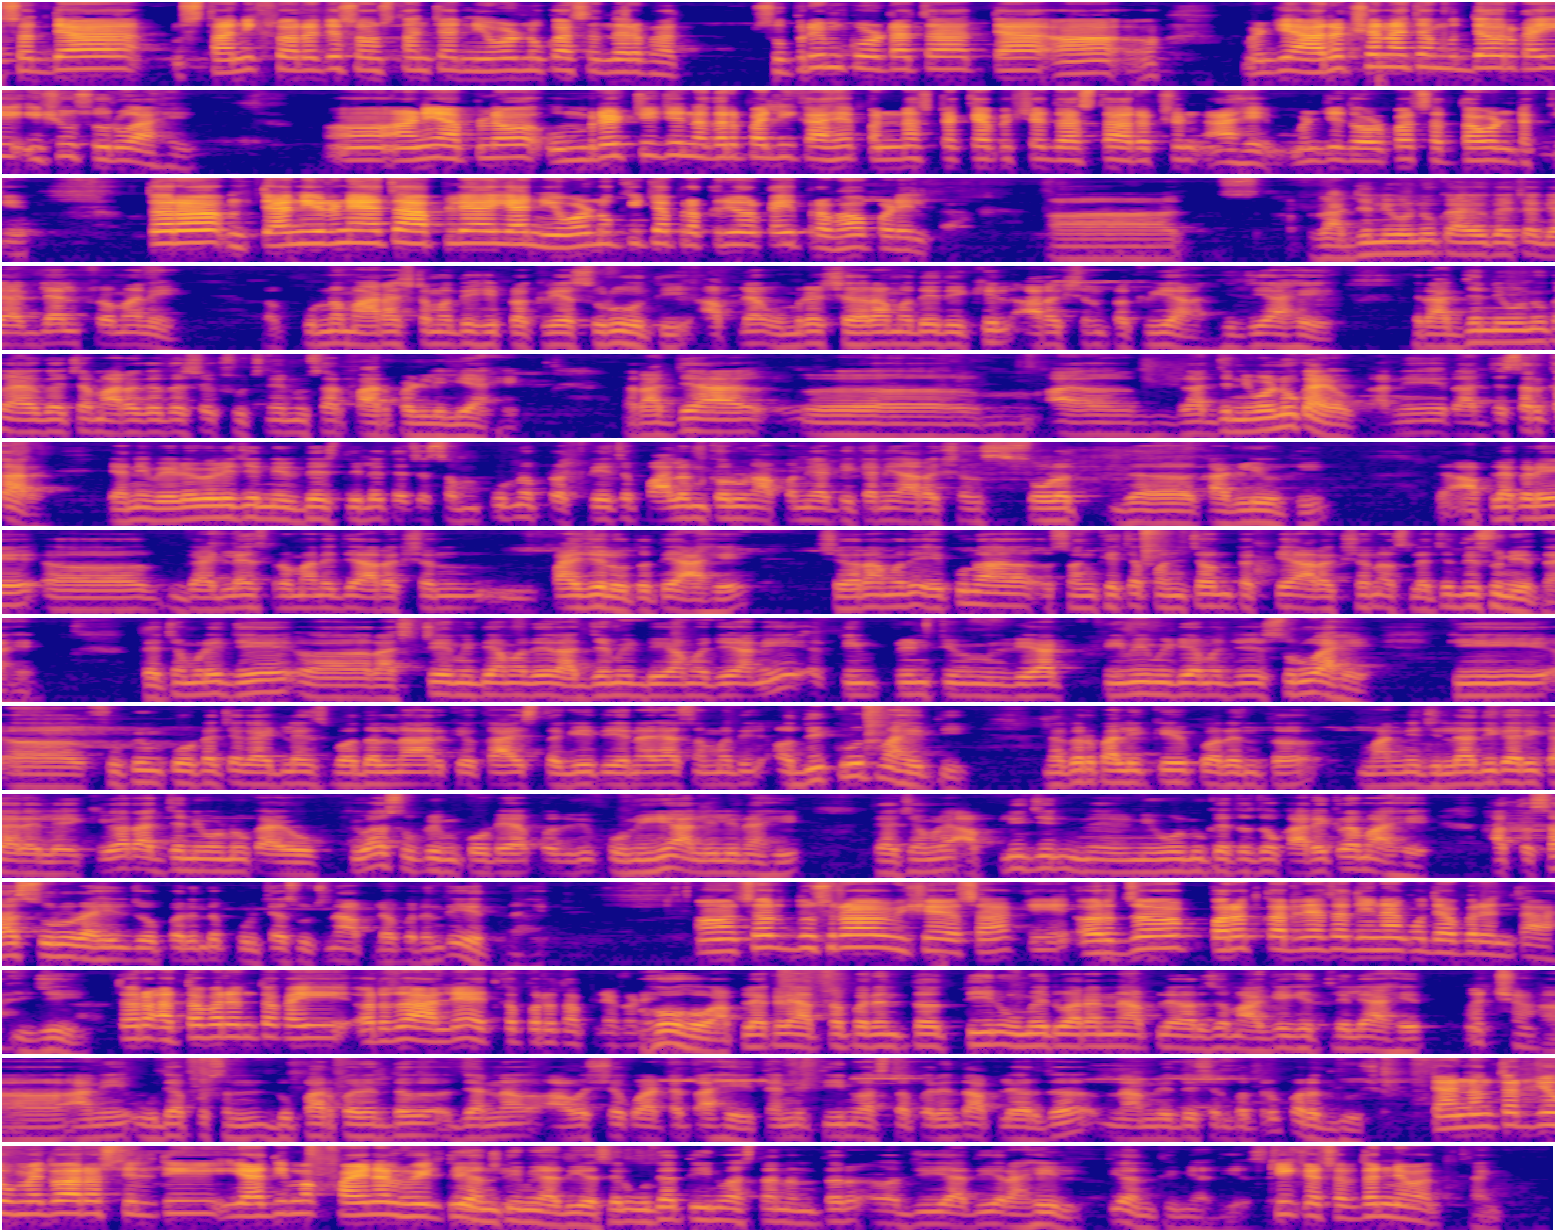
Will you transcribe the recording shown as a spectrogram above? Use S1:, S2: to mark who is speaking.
S1: सध्या स्थानिक स्वराज्य संस्थांच्या निवडणुका संदर्भात सुप्रीम कोर्टाचा त्या म्हणजे आरक्षणाच्या मुद्द्यावर काही इश्यू सुरू आहे. आणि आपलं उमरेडची जी नगरपालिका आहे पन्नास टक्क्यापेक्षा जास्त आरक्षण आहे म्हणजे जवळपास सत्तावन्न टक्के. तर त्या निर्णयाचा आपल्या या निवडणुकीच्या प्रक्रियेवर काही प्रभाव पडेल का?
S2: राज्य निवडणूक आयोगाच्या गाईडलाईन प्रमाणे पूर्ण महाराष्ट्रामध्ये ही प्रक्रिया सुरू होती. आपल्या उमरेड शहरामध्ये देखील आरक्षण प्रक्रिया ही जी आहे राज्य निवडणूक आयोगाच्या मार्गदर्शक सूचनेनुसार पार पडलेली आहे. राज्य आ- राज्य निवडणूक आयोग आणि राज्य सरकार यांनी वेळोवेळी जे निर्देश दिले त्याच्या संपूर्ण प्रक्रियेचं पालन करून आपण या ठिकाणी आरक्षण सोडत ज- काढली होती. तर आपल्याकडे गाईडलाईन्सप्रमाणे जे आरक्षण पाहिजे होतं ते आहे. शहरामध्ये एकूण संख्येच्या पंचावन्न टक्के आरक्षण असल्याचे दिसून येत आहे. त्याच्यामुळे जे राष्ट्रीय मीडियामध्ये राज्य मीडियामध्ये आणि टी प्रिंट टी मीडिया टी व्ही मीडियामध्ये सुरू आहे की सुप्रीम कोर्टाच्या गाईडलाईन्स बदलणार किंवा काय स्थगित येणार यासंबंधी अधिकृत माहिती नगरपालिकेपर्यंत मान्य जिल्हाधिकारी कार्यालय किंवा राज्य निवडणूक आयोग किंवा सुप्रीम कोर्ट यापैकी कोणीही आलेली नाही. त्याच्यामुळे आपली जी नि- निवडणुकीचा जो कार्यक्रम आहे हा तसाच सुरू राहील जोपर्यंत पुढच्या सूचना आपल्यापर्यंत येत
S1: नाहीत. सर दुसरा विषय असा की अर्ज परत करण्याचा दिनांक उद्यापर्यंत आहे.
S2: जी.
S1: तर आतापर्यंत काही अर्ज आले आहेत का परत आपल्याकडे?
S2: हो हो. आपल्याकडे आतापर्यंत तीन उमेदवारांना आपले अर्ज मागे घेतलेले आहेत.
S1: अच्छा.
S2: आणि उद्यापासून दुपारपर्यंत ज्यांना आवश्यक वाटत आहे त्यांनी तीन वाजतापर्यंत आपले अर्ज नामनिर्देशन पत्र परत घेऊ शकतात.
S1: त्यानंतर जे उमेदवार असतील ती यादी मग फायनल होईल
S2: ती. अंतिम यादी असेल. उद्या तीन वाजता नंतर जी यादी राहील ती अंतिम यादी असेल.
S1: ठीक आहे सर. धन्यवाद.
S2: थँक्यू.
